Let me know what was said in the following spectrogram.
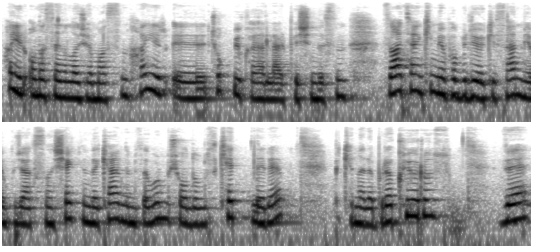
Hayır ona sen ulaşamazsın. Hayır e, çok büyük hayaller peşindesin. Zaten kim yapabiliyor ki sen mi yapacaksın şeklinde kendimize vurmuş olduğumuz ketleri bir kenara bırakıyoruz. Ve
